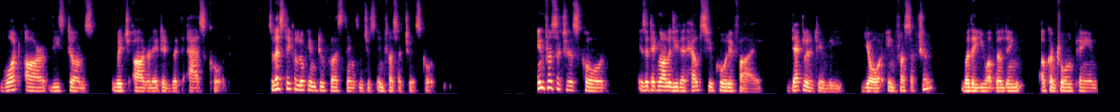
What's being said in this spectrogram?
what are these terms which are related with as code. So let's take a look into first things, which is infrastructure as code. Infrastructure as code is a technology that helps you codify declaratively your infrastructure, whether you are building a control plane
